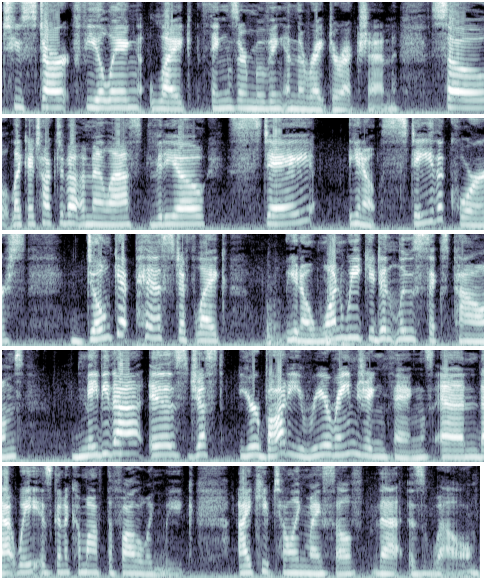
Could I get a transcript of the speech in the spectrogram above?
to start feeling like things are moving in the right direction. So, like I talked about in my last video, stay, you know, stay the course. Don't get pissed if, like, you know, one week you didn't lose six pounds maybe that is just your body rearranging things and that weight is going to come off the following week. I keep telling myself that as well.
